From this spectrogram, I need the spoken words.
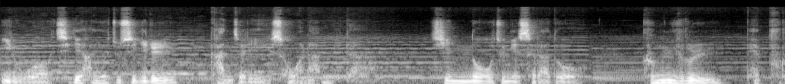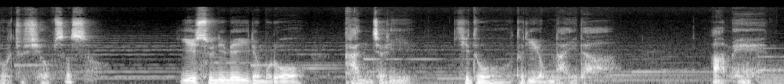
이루어지게 하여 주시기를 간절히 소원합니다. 진노 중에서라도 긍휼을 베풀어 주시옵소서. 예수님의 이름으로 간절히 기도드리옵나이다. 아멘.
